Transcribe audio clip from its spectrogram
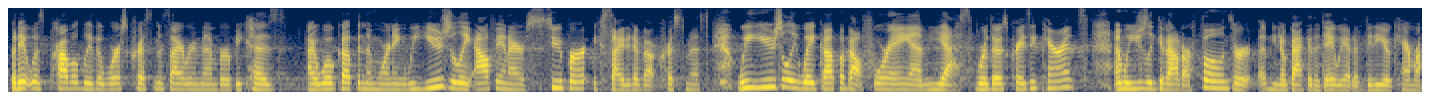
But it was probably the worst Christmas I remember because I woke up in the morning. We usually, Alfie and I are super excited about Christmas. We usually wake up about 4 a.m. Yes, we're those crazy parents. And we usually get out our phones, or, uh, you know, back in the day we had a video camera,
